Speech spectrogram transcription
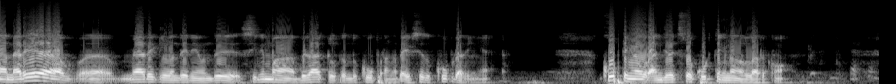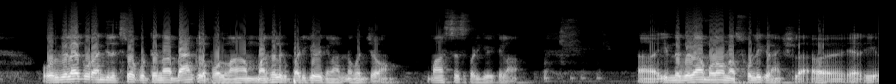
நான் நிறைய மேடைகள் வந்து என்னை வந்து சினிமா விழாக்களுக்கு வந்து கூப்பிட்றாங்க. தயவுசெய்து கூப்பிடாதீங்க. கூப்பிட்டீங்கன்னா ஒரு அஞ்சு லட்ச ரூபா கொடுத்தீங்கன்னா நல்லாயிருக்கும். ஒரு விழாக்கு ஒரு அஞ்சு லட்ச ரூபா கொடுத்தீங்கன்னா பேங்க்கில் போடலாம் மகளுக்கு படிக்க வைக்கலாம் இன்னும் கொஞ்சம் மாஸ்டர்ஸ் படிக்க வைக்கலாம். இந்த விழா மூலம் நான் சொல்லிக்கிறேன் ஆக்சுவலாக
